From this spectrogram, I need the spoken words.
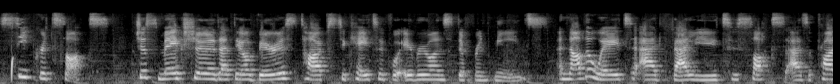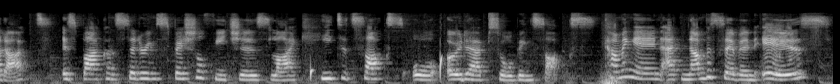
secret socks, just make sure that there are various types to cater for everyone's different needs. Another way to add value to socks as a product is by considering special features like heated socks or odor absorbing socks. Coming in at number seven is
